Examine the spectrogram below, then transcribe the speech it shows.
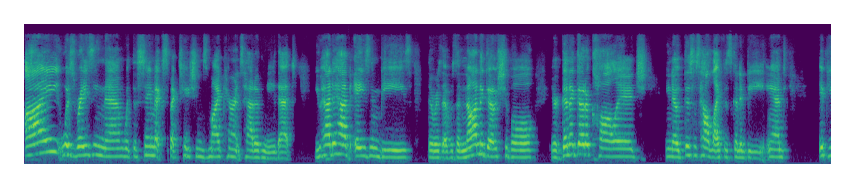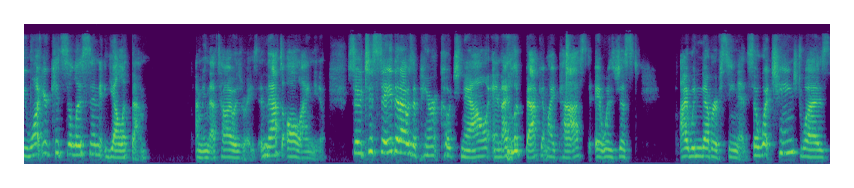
I was raising them with the same expectations my parents had of me that you had to have A's and B's. There was, it was a non negotiable. You're going to go to college. You know, this is how life is going to be. And if you want your kids to listen, yell at them. I mean, that's how I was raised, and that's all I knew. So to say that I was a parent coach now, and I look back at my past, it was just, I would never have seen it. So what changed was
